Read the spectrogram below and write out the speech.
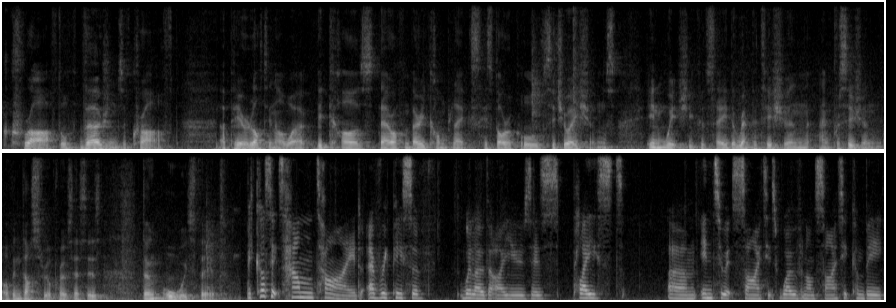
craft or versions of craft appear a lot in our work because they're often very complex historical situations in which you could say the repetition and precision of industrial processes don't always fit. Because it's hand tied, every piece of willow that I use is placed um, into its site, it's woven on site, it can be,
